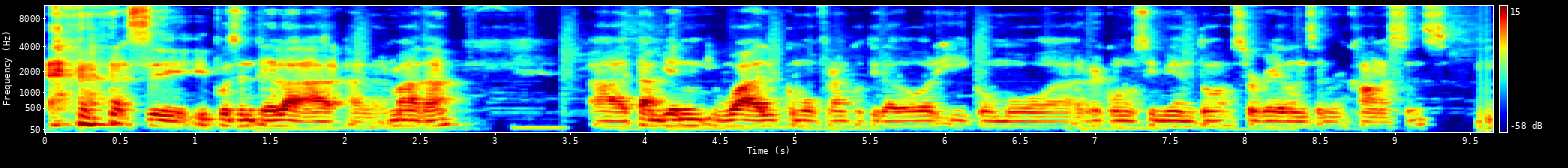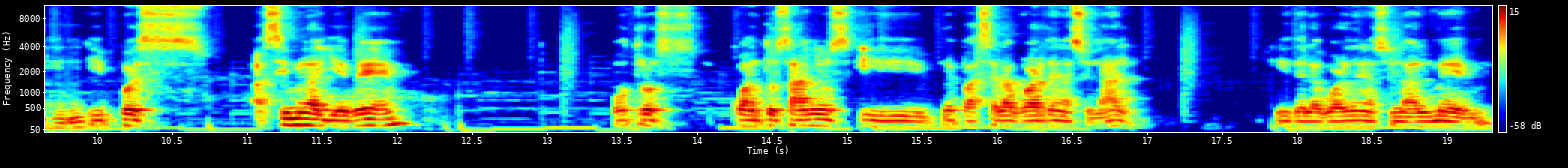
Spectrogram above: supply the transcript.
sí, y pues entré a la, Armada. Ah, también igual como francotirador y como ah, reconocimiento, surveillance and reconnaissance. Y pues así me la llevé otros cuantos años y me pasé a la Guardia Nacional. Y de la Guardia Nacional me,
